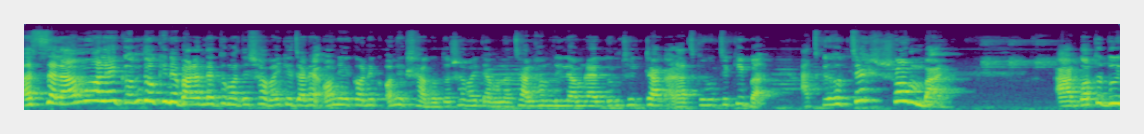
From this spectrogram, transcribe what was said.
আসসালামু আলাইকুম। দক্ষিণে বারান্দায় তোমাদের সবাইকে জানাই অনেক অনেক অনেক স্বাগত। সবাই কেমন আছে? আলহামদুলিল্লাহ, আমরা একদম ঠিকঠাক। আর আজকে হচ্ছে কি বার? আজকে হচ্ছে সোমবার। আর গত দুই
